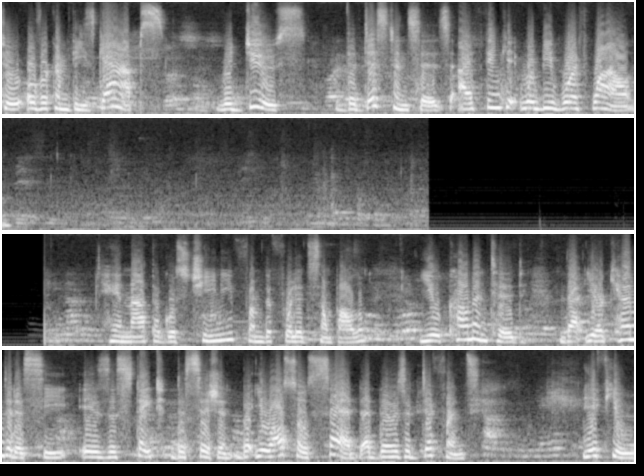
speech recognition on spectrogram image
to overcome these gaps, reduce the distances, I think it would be worthwhile. Renata Agostini from the Folha de São Paulo. You commented that your candidacy is a state decision, but you also said that there is a difference. If you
